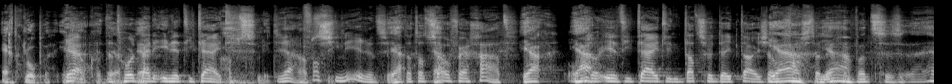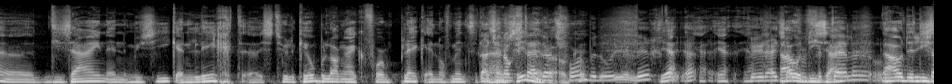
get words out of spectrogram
echt kloppen. In Ja, elk dat hoort Ja. bij de identiteit. Absoluut, Ja, absoluut. fascinerend zeg, Ja, dat dat zo ver gaat. Ja, Om ja. zo'n identiteit in dat soort details ook vast te leggen. Ja, want eh, design en muziek en licht eh, is natuurlijk heel belangrijk voor een plek. En of mensen Daar zijn ook standards voor, ook, hè. bedoel je? Licht? Ja, ja, ja, ja. Kun je daar iets Nou, over design- vertellen? Nou, de Design?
